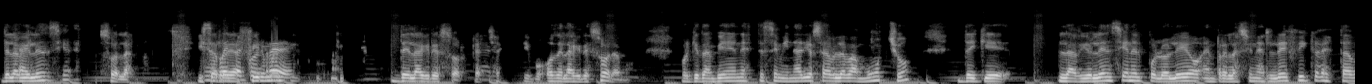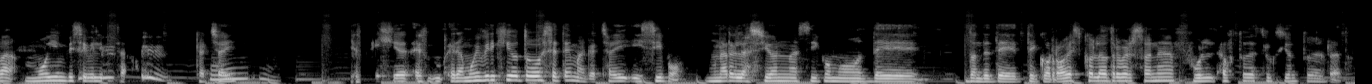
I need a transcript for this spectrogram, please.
de la Claro. violencia, están solas. po. Y se reafirman del agresor, ¿cachai? Tipo, o de la agresora, po. porque también en este seminario se hablaba mucho de que la violencia en el pololeo en relaciones léficas estaba muy invisibilizada, ¿cachai? mm, es- Era muy dirigido todo ese tema, ¿cachai? Y sí, po, una relación así como de, donde te, te corroes con la otra persona, full autodestrucción todo el rato.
